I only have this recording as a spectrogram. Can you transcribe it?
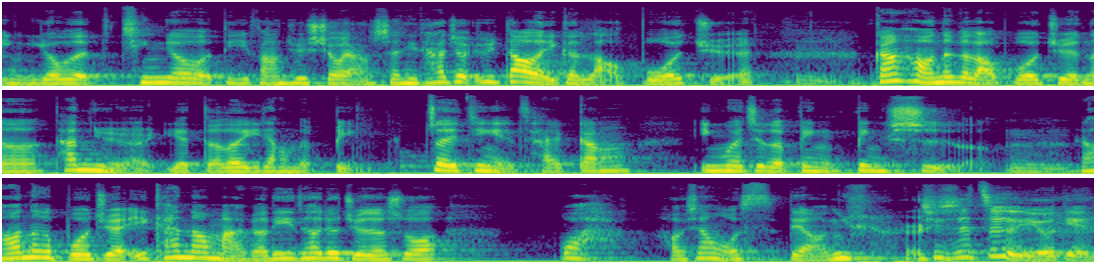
隐幽的清幽的地方去休养身体，他就遇到了一个老伯爵，嗯，刚好那个老伯爵呢，他女儿也得了一样的病，最近也才刚。因为这个病病逝了，嗯，然后那个伯爵一看到玛格丽特就觉得说，哇，好像我死掉女儿。其实这个有点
